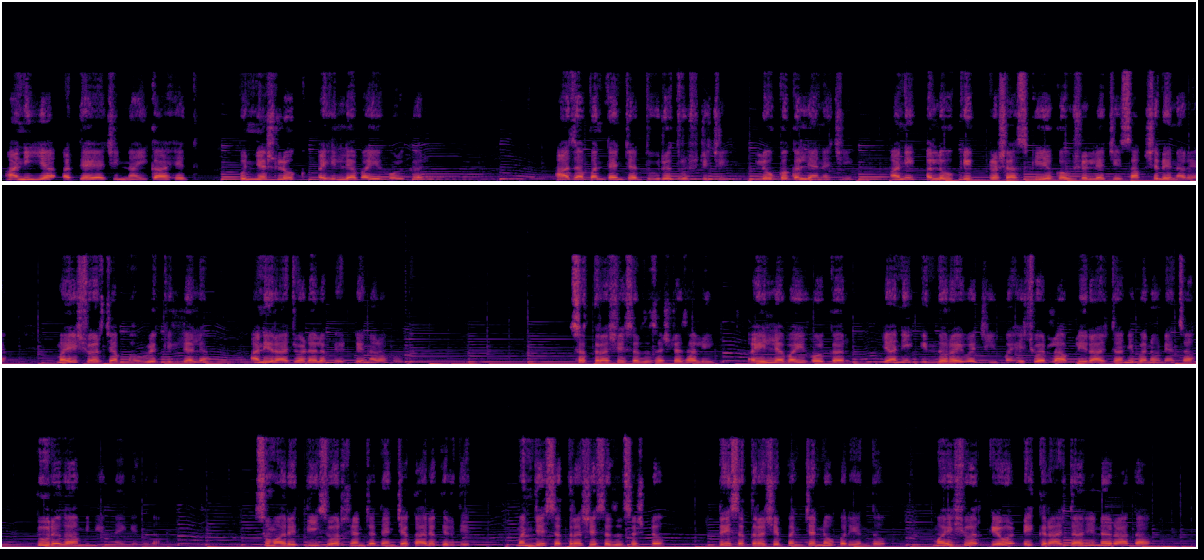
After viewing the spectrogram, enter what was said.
आणि या अध्यायाची नायिका आहेत पुण्यश्लोक अहिल्याबाई होळकर. आज आपण त्यांच्या दूरदृष्टीची लोककल्याणाची आणि अलौकिक प्रशासकीय कौशल्याची साक्ष देणाऱ्या महेश्वरच्या भव्य किल्ल्याला आणि राजवाड्याला भेट देणार आहोत. सतराशे सदुसष्ट साली अहिल्याबाई होळकर यांनी इंदोरऐवजी महेश्वरला आपली राजधानी बनवण्याचा दूरगामी निर्णय घेतला. सुमारे तीस वर्षांच्या त्यांच्या कारकिर्दीत म्हणजे सतराशे सदुसष्ट ते सतराशे पंच्याण्णव पर्यंत महेश्वर केवळ एक राजधानी न राहता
